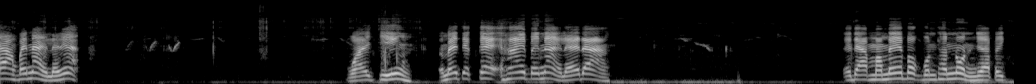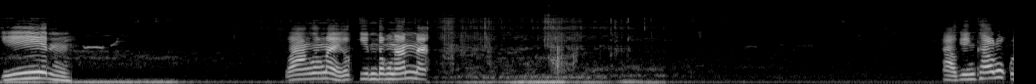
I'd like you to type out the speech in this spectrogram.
ด่างไปไหนเลยเนี่ยไวจริงแม่จะแกะให้ไปไหนแล้วด่างไอ้ดำมาแม่บอกบนถนนอย่าไปกิน วางตรงไหนก็กินตรงนั้นน่ะ อ้าวกินข้าวลูกเ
